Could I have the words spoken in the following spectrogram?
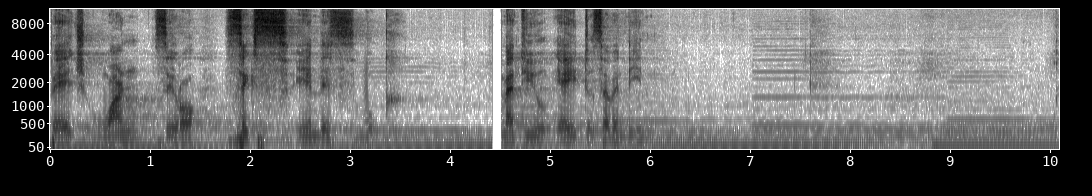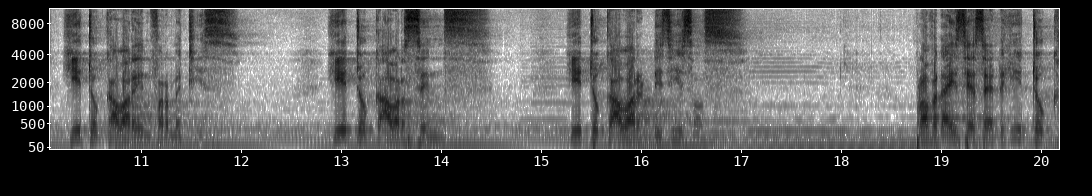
Page 106 in this book. Matthew 8 17. He took our infirmities, He took our sins, He took our diseases. Prophet Isaiah said, He took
